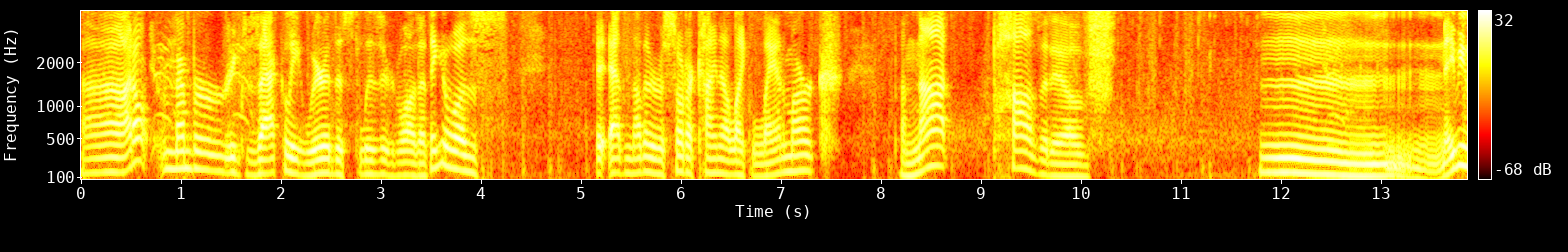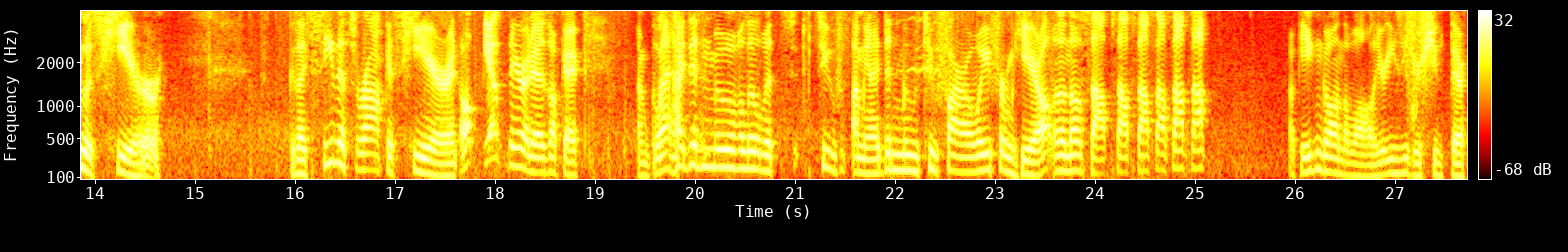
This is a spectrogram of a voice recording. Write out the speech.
Uh, I don't remember exactly where this lizard was. I think it was at another sort of kind of like landmark. I'm not positive. Hmm, maybe it was here. Because I see this rock is here, and oh, yep, there it is, okay. I'm glad I didn't move a little bit too, I mean, I didn't move too far away from here. Oh, no, no, stop, stop, stop, stop, stop, stop! Okay, you can go on the wall, you're easy to shoot there.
